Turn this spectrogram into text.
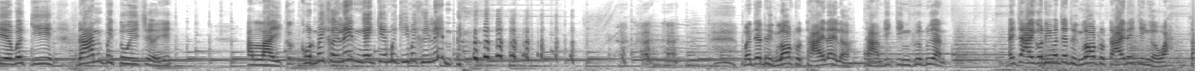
เกมเมื่อกี้ดันไปตุยเฉย อะไรก็คนไม่เคยเล่นไงเกมเมื่อกี้ไม่เคยเล่น มันจะถึงรอบสุดท้ายได้เหรอถามจริงๆเพื่อนๆไอ้ใจายคนนี้มันจะถึงรอบสุดท้ายได้จริงเหรอวะส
